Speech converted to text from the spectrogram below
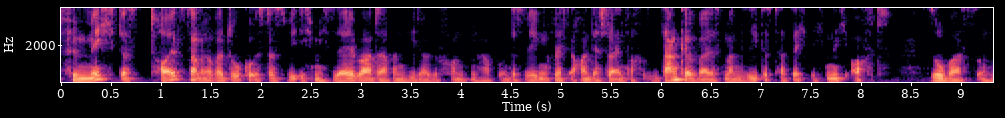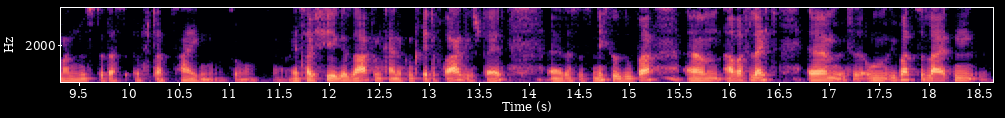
für mich das Tollste an eurer Doku ist das, wie ich mich selber darin wiedergefunden habe. Und deswegen vielleicht auch an der Stelle einfach danke, weil es, man sieht es tatsächlich nicht oft sowas und man müsste das öfter zeigen. So, ja. Jetzt habe ich viel gesagt und keine konkrete Frage gestellt. Äh, das ist nicht so super. Ähm, aber vielleicht, ähm, um überzuleiten,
